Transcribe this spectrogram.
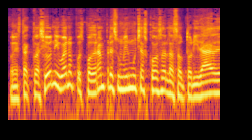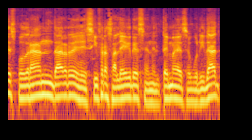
con esta actuación. Y bueno, pues podrán presumir muchas cosas las autoridades, podrán dar eh, cifras alegres en el tema de seguridad,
